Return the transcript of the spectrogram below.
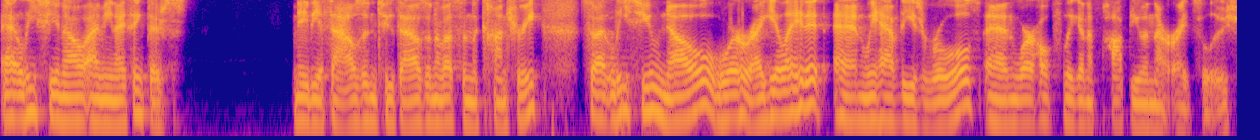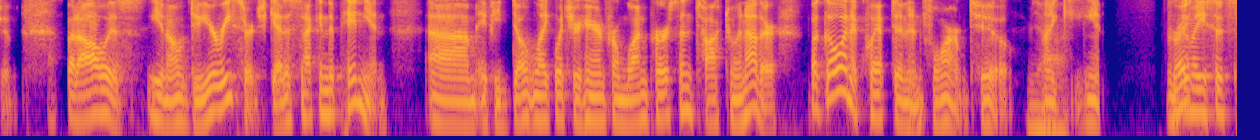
at least you know, I mean, I think there's maybe a thousand, two thousand of us in the country. So at least you know we're regulated and we have these rules and we're hopefully going to pop you in that right solution. But always, you know, do your research, get a second opinion. Um, if you don't like what you're hearing from one person, talk to another. But go in equipped and informed too. Yeah. Like you know, when Great. somebody sits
